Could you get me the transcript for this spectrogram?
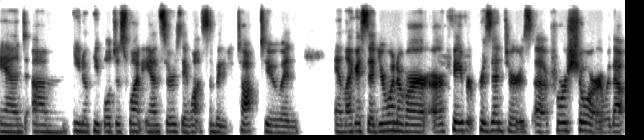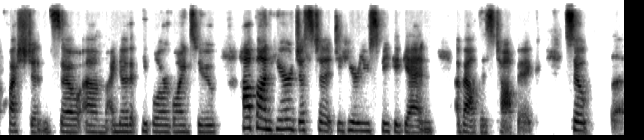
And um, you know, people just want answers; they want somebody to talk to, and and like I said, you're one of our, our favorite presenters uh, for sure, without question. So um, I know that people are going to hop on here just to, to hear you speak again about this topic. So, uh,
